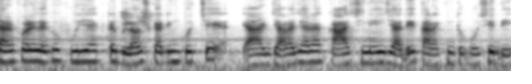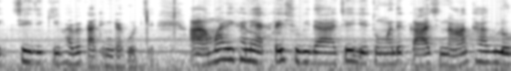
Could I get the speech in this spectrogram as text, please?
তারপরে দেখো পূজা একটা ব্লাউজ কাটিং করছে, আর যারা যারা কাজ নেই যাদের, তারা কিন্তু বসে দেখছে যে কীভাবে কাটিংটা করছে। আর আমার এখানে একটাই সুবিধা আছে যে তোমাদের কাজ না থাকলেও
